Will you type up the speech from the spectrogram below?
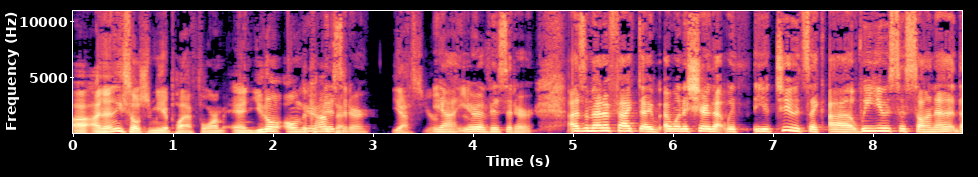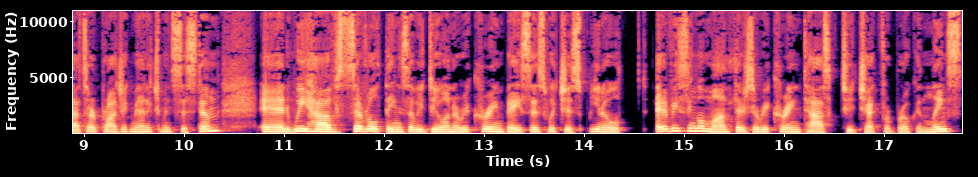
uh, on any social media platform, and you don't own the you're content. visitor. Yes, you're yeah, you're a visitor. As a matter of fact, I, I want to share that with you too. It's like uh, we use Asana, that's our project management system, and we have several things that we do on a recurring basis, which is you know every single month there's a recurring task to check for broken links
